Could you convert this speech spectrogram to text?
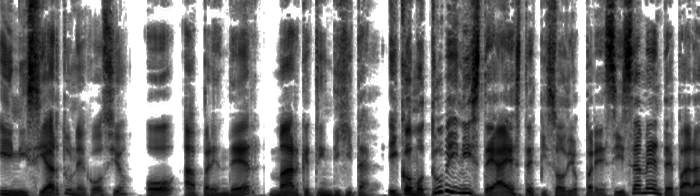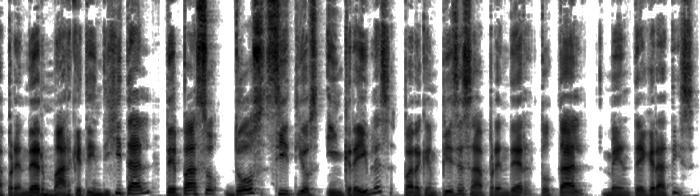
iniciar tu negocio o aprender marketing digital. Y como tú viniste a este episodio precisamente para aprender marketing digital, te paso dos sitios increíbles para que empieces a aprender totalmente gratis.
